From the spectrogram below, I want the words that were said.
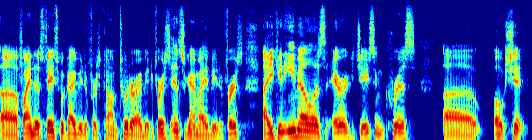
uh, find us Facebook, I Beat It First Com, Twitter, I Beat It First, Instagram, I Beat It First. Uh, you can email us, Eric, Jason, Chris uh oh shit.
